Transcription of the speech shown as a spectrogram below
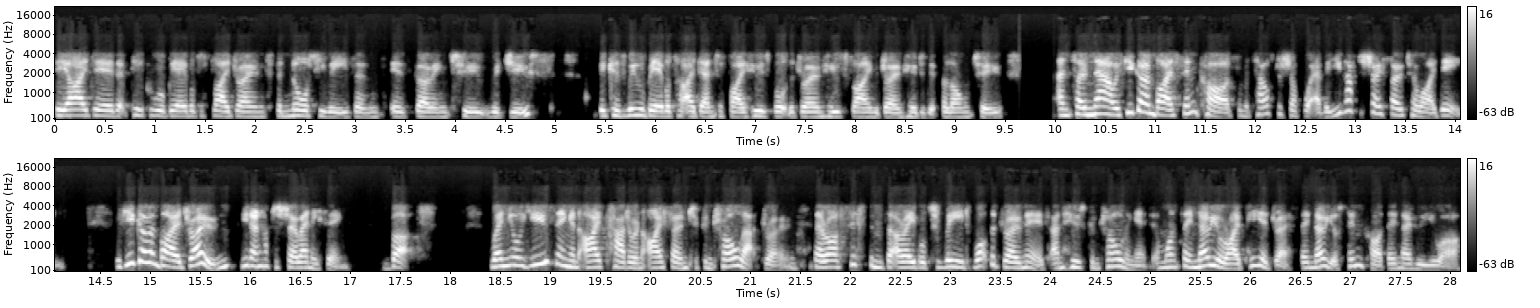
the idea that people will be able to fly drones for naughty reasons is going to reduce because we will be able to identify who's bought the drone, who's flying the drone, who does it belong to. And so now, if you go and buy a SIM card from a Telstra shop, whatever, you have to show photo ID. If you go and buy a drone, you don't have to show anything. But when you're using an iPad or an iPhone to control that drone, there are systems that are able to read what the drone is and who's controlling it. And once they know your IP address, they know your SIM card, they know who you are.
